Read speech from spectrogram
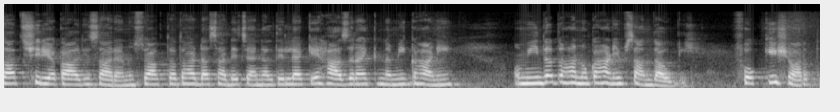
ਸਤਿ ਸ਼੍ਰੀ ਅਕਾਲ ਜੀ ਸਾਰਿਆਂ ਨੂੰ। ਸਵਾਗਤ ਹੈ ਤੁਹਾਡਾ ਸਾਡੇ ਚੈਨਲ ਤੇ ਲੈ ਕੇ ਹਾਜ਼ਰ ਹਾਂ ਇੱਕ ਨਵੀਂ ਕਹਾਣੀ। ਉਮੀਦ ਹੈ ਤੁਹਾਨੂੰ ਕਹਾਣੀ ਪਸੰਦ ਆਊਗੀ। ਫੋਕੀ ਸ਼ੌਹਰਤ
